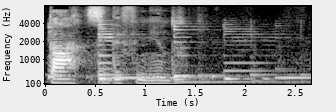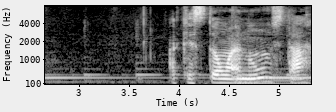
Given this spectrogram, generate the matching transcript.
tá se definindo. A questão é não estar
